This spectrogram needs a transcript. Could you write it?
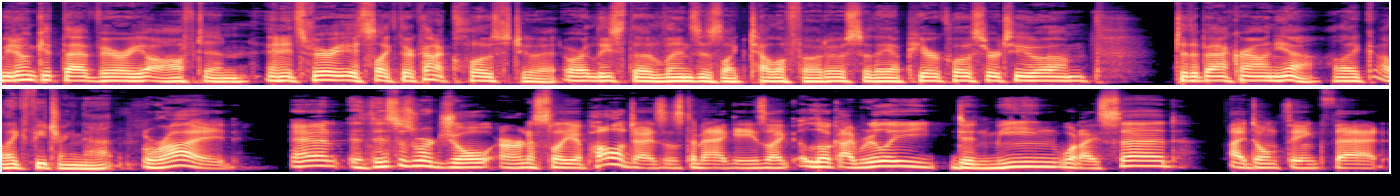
We don't get that very often. And it's very, it's like they're kind of close to it, or at least the lens is like telephoto, so they appear closer to, um, to the background. Yeah, I like I like featuring that. Right. And this is where Joel earnestly apologizes to Maggie. He's like, Look, I really didn't mean what I said. I don't think that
